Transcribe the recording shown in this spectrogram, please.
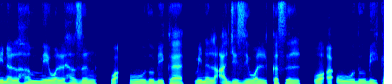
மினல் ஹம்மி வல் ஹசன் وأعوذ بك من العجز والكسل وأعوذ بك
